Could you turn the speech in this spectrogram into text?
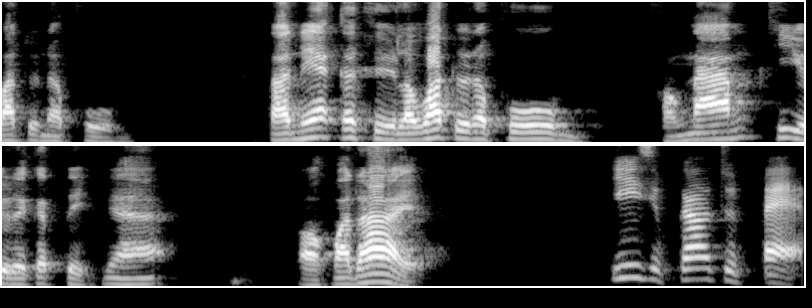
วัดอุณหภูมิ ตอนเนี้ยก็คือเราวัดอุณหภูมิของน้ำที่อยู่ในกระติกเนี่ยฮะออกมาได้ยี่สิบเก้าจุดแปด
